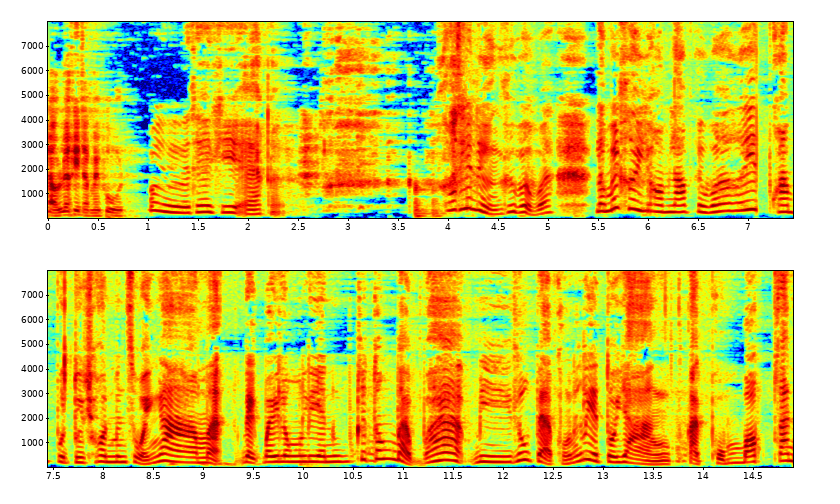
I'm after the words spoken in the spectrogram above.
เราเลือกที่จะไม่พูดก็มีประเทศขี้แอคอะ ข้อที่หนึ่งคือแบบว่า เราไม่เคยยอมรับเลยว่าเฮ้ยความปุถุชนมันสวยงามอะเด็กไปโรงเรียนก็ต้องแบบว่ามีรูปแบบของนักเรียนตัวอย่างตัดผมบ๊อบสั้น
